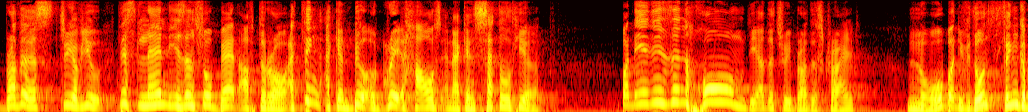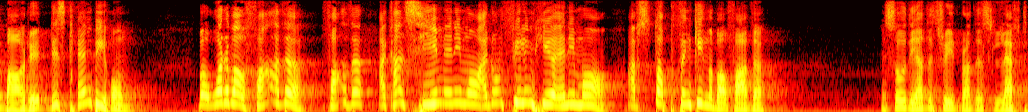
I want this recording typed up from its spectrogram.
brothers, three of you, this land isn't so bad after all. I think I can build a great house and I can settle here. But it isn't home, the other three brothers cried. No, but if you don't think about it, this can be home. But what about Father? Father, I can't see him anymore. I don't feel him here anymore. I've stopped thinking about Father. And so the other three brothers left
